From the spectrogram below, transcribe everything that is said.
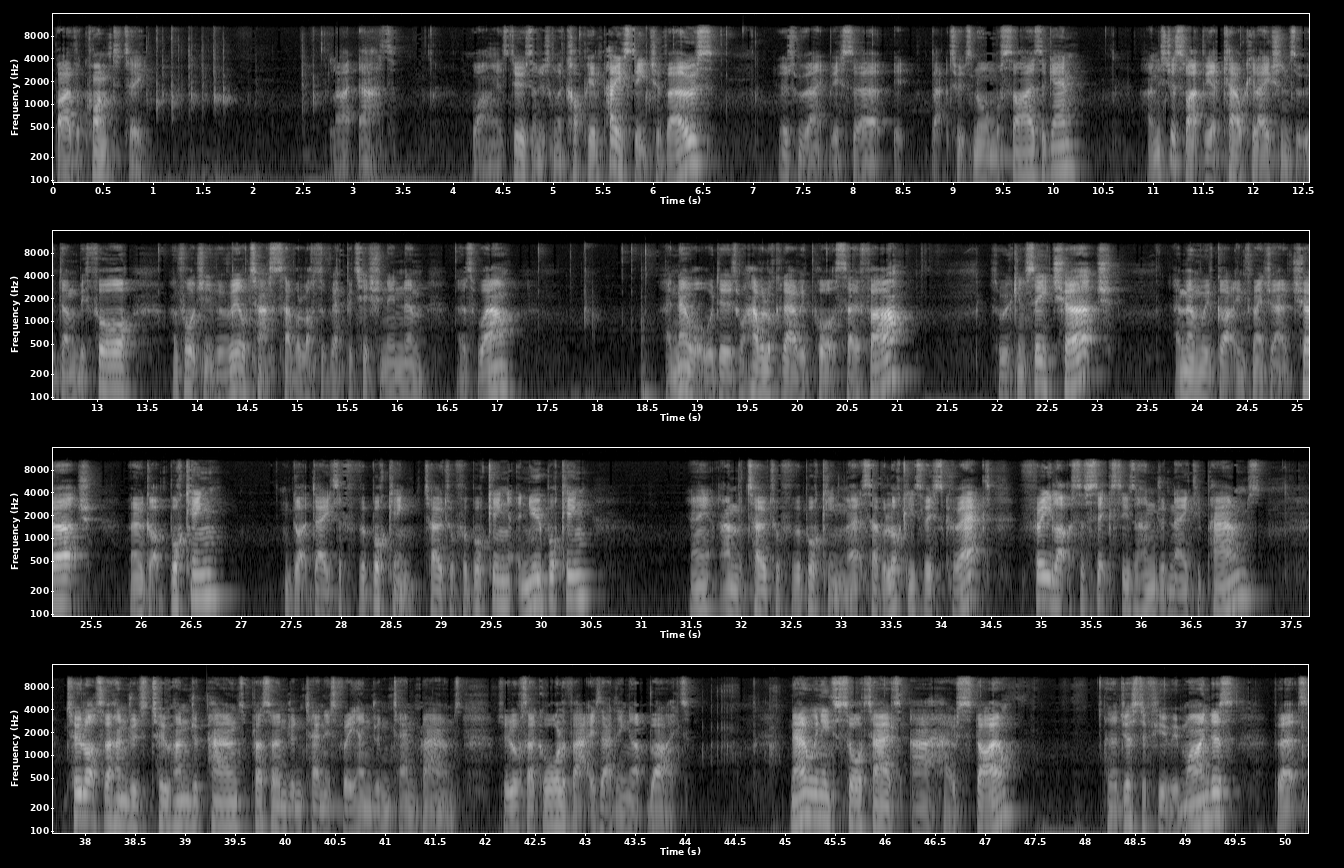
by the quantity, like that. What I'm going to do is I'm just going to copy and paste each of those, just make this uh, back to its normal size again. And it's just like the calculations that we've done before. Unfortunately the real tasks have a lot of repetition in them as well. And now what we'll do is we'll have a look at our report so far. So we can see church and then we've got information out of church then we've got booking we've got data for the booking total for booking a new booking okay, and the total for the booking let's have a look is this correct three lots of 60 is 180 pounds Two lots of 100 is £200, plus 110 is £310. So it looks like all of that is adding up right. Now we need to sort out our house style. So just a few reminders that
